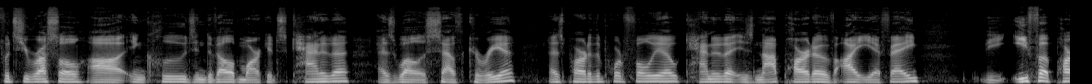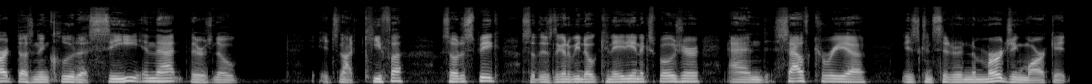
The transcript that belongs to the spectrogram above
FTSE Russell uh, includes in developed markets Canada as well as South Korea as part of the portfolio. Canada is not part of IEFA. The EFA part doesn't include a C in that. There's no, it's not KIFA, so to speak. So there's going to be no Canadian exposure. And South Korea is considered an emerging market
